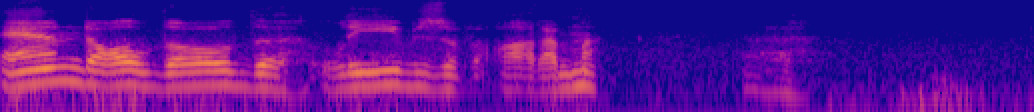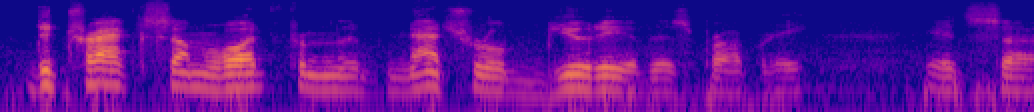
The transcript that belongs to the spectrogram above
And although the leaves of autumn uh, detract somewhat from the natural beauty of this property, it's, uh,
